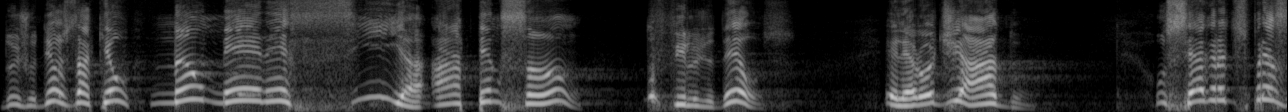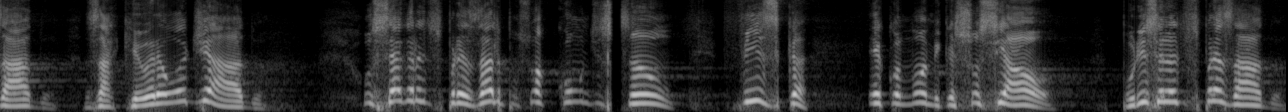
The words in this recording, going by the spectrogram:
dos judeus, Zaqueu não merecia a atenção do Filho de Deus. Ele era odiado. O cego era desprezado. Zaqueu era odiado. O cego era desprezado por sua condição física, econômica e social. Por isso ele é desprezado.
